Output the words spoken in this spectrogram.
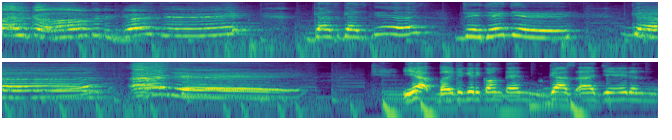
Welcome to the Gaji. Gas gas gas. JJJ. Gas aja. Ya, balik lagi di konten Gas aja dan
